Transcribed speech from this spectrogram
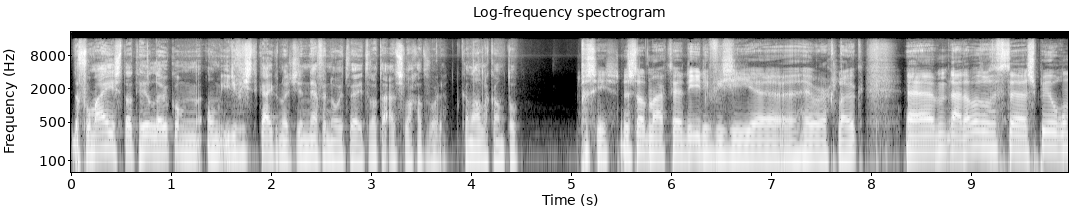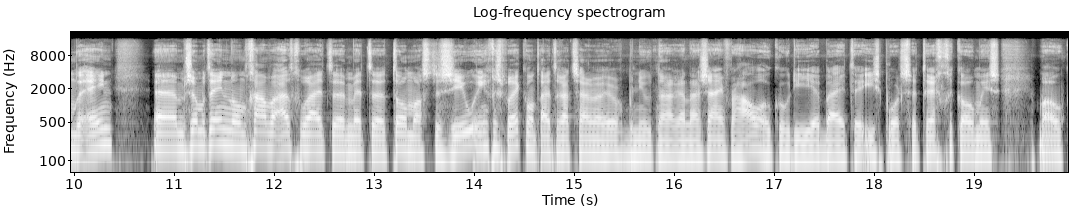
voor mij is dat heel leuk om, om Eredivisie te kijken. Omdat je never nooit weet wat de uitslag gaat worden. Kan alle kanten op. Precies, dus dat maakt de E-divisie uh, heel erg leuk. Um, nou, dat was uh, speelronde 1. Um, zometeen dan gaan we uitgebreid uh, met Thomas de Zeeuw in gesprek. Want uiteraard zijn we heel erg benieuwd naar, naar zijn verhaal. Ook hoe die bij het e-sports terechtgekomen is. Maar ook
